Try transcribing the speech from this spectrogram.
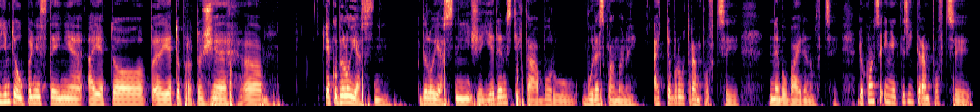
Vidím to úplně stejně a je to, je to proto, že uh, jako bylo jasný, bylo jasný, že jeden z těch táborů bude zklamaný ať to budou Trumpovci nebo Bidenovci. Dokonce i někteří Trumpovci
